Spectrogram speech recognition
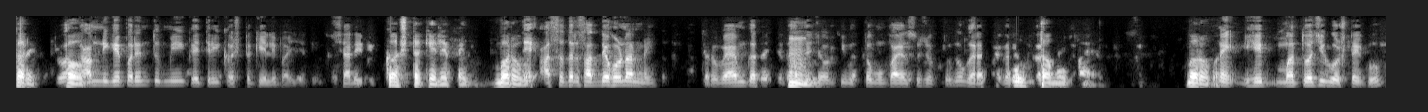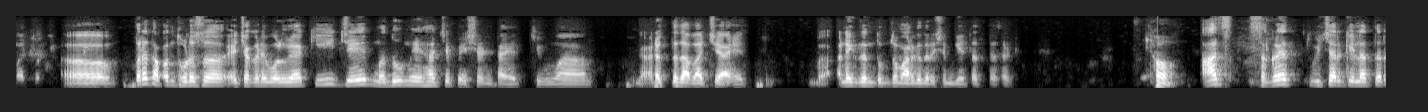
करेक्ट किंवा हो. घाम निघेपर्यंत तुम्ही काहीतरी कष्ट केले पाहिजे शारीरिक. कष्ट केले पाहिजे बरोबर. ते असं तर साध्य होणार नाही. तर व्यायाम कदाचित हम्म. त्याच्यावरती उत्तम उपाय असू शकतो जो घरातल्या घरात उत्तम उपाय. बरोबर. नाही हे महत्वाची गोष्ट आहे खूप. अं, परत आपण थोडस याच्याकडे वळूया की जे मधुमेहाचे पेशंट आहेत किंवा रक्तदाबाचे आहेत ब- अनेक जण तुमचं मार्गदर्शन घेतात त्यासाठी. हो. आज सगळ्यात विचार केला तर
